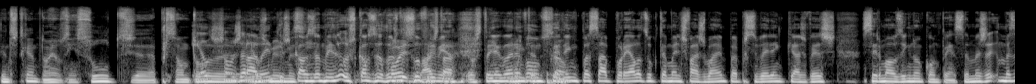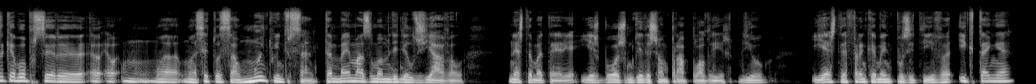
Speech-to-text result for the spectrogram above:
dentro de campo, não é? Os insultos, a pressão toda. Eles são geralmente mesmo os, causamen- os causadores Pois, do sofrimento. Eles têm E agora vão um bocadinho passar por elas, o que também lhes faz bem para perceberem que às vezes ser mauzinho não compensa. Mas, mas acabou por ser eh, eh, uma, uma situação muito interessante. Também mais uma medida elogiável nesta matéria. E as boas medidas são para aplaudir, Diogo. E esta é francamente positiva e que tenha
